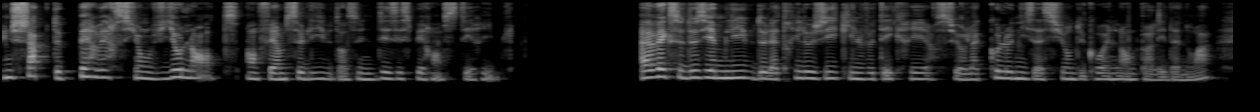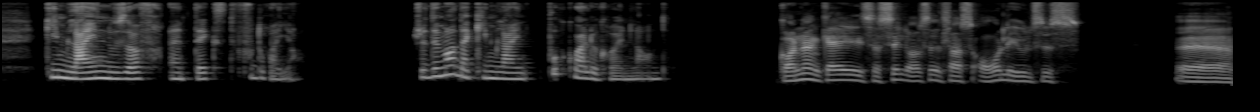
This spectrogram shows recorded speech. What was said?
Une chape de perversion violente enferme ce livre dans une désespérance terrible. Avec ce deuxième livre de la trilogie qu'il veut écrire sur la colonisation du Groenland par les Danois, Kim Line nous offre un texte foudroyant. Je demande à Kim Line pourquoi le Groenland? Grønland gav sig selv også et slags overlevelses øh.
